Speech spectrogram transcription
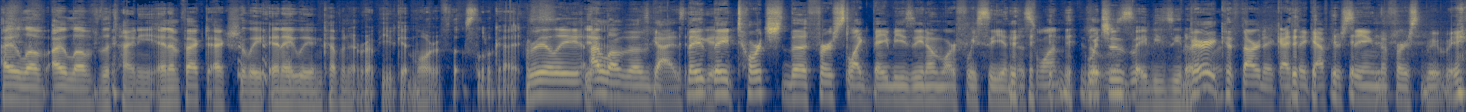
I love I love the tiny and in fact actually in Alien Covenant Rep you get more of those little guys. Really, Yeah. I love those guys. They get- they torch the first like baby xenomorph we see in this one, which is baby xenomorph. very cathartic. I think after seeing the first movie.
